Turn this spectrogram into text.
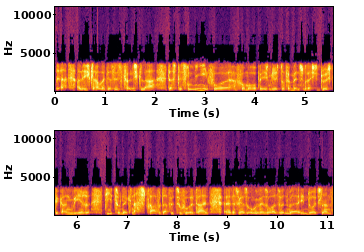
äh, also ich glaube, das ist völlig klar, dass das nie vor, vom Europäischen Gerichtshof für Menschenrechte durchgegangen wäre, die zu einer Knaststrafe dafür zu verurteilen. Äh, das wäre so ungefähr so, als wenn man in Deutschland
